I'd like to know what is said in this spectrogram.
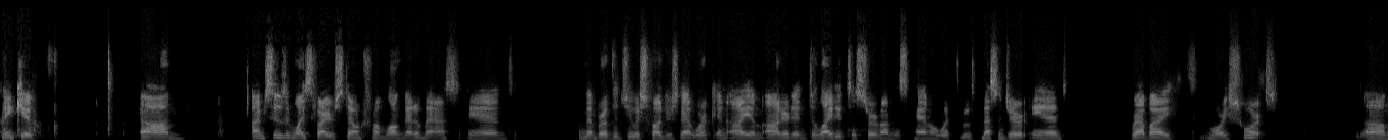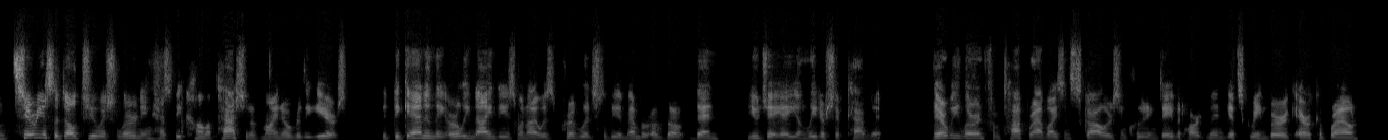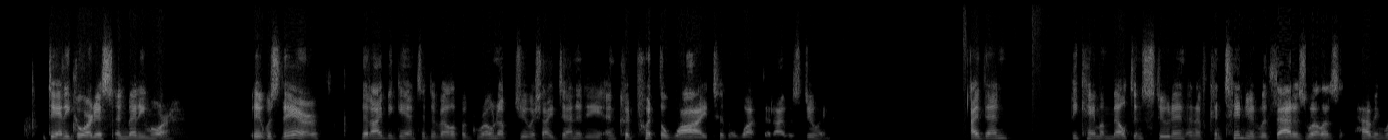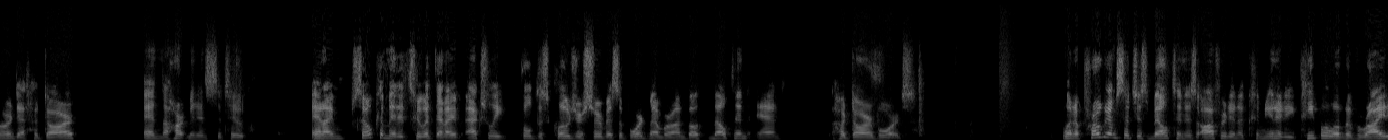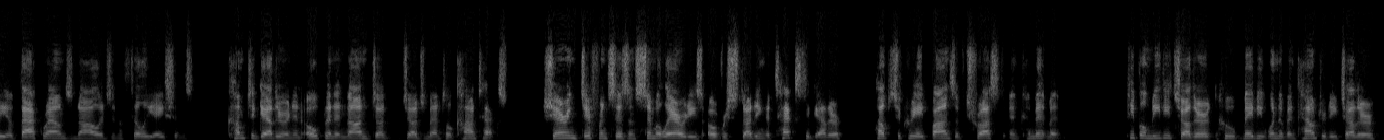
Thank you. Um, I'm Susan Weiss Firestone from Longmeadow, Mass, and a member of the Jewish Funders Network, and I am honored and delighted to serve on this panel with Ruth Messinger and Rabbi Morey Schwartz. Um, serious adult Jewish learning has become a passion of mine over the years. It began in the early 90s when I was privileged to be a member of the then UJA Young Leadership Cabinet. There we learned from top rabbis and scholars, including David Hartman, Yitz Greenberg, Erica Brown, Danny Gordis, and many more. It was there that I began to develop a grown up Jewish identity and could put the why to the what that I was doing. I then became a Melton student and have continued with that as well as having learned at Hadar and the Hartman Institute. And I'm so committed to it that I've actually, full disclosure, serve as a board member on both Melton and Hadar boards. When a program such as Melton is offered in a community, people of a variety of backgrounds, knowledge, and affiliations come together in an open and non-judgmental context. Sharing differences and similarities over studying a text together helps to create bonds of trust and commitment people meet each other who maybe wouldn't have encountered each other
